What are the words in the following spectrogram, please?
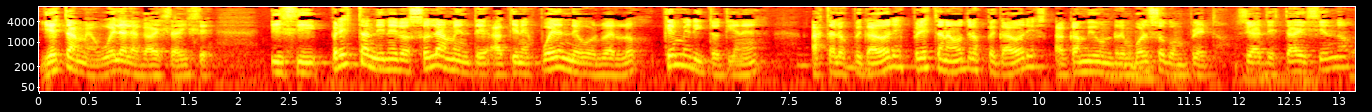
Y esta me vuela la cabeza, dice, y si prestan dinero solamente a quienes pueden devolverlo, ¿qué mérito tiene? Hasta los pecadores prestan a otros pecadores a cambio de un reembolso completo. O sea, te está diciendo,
